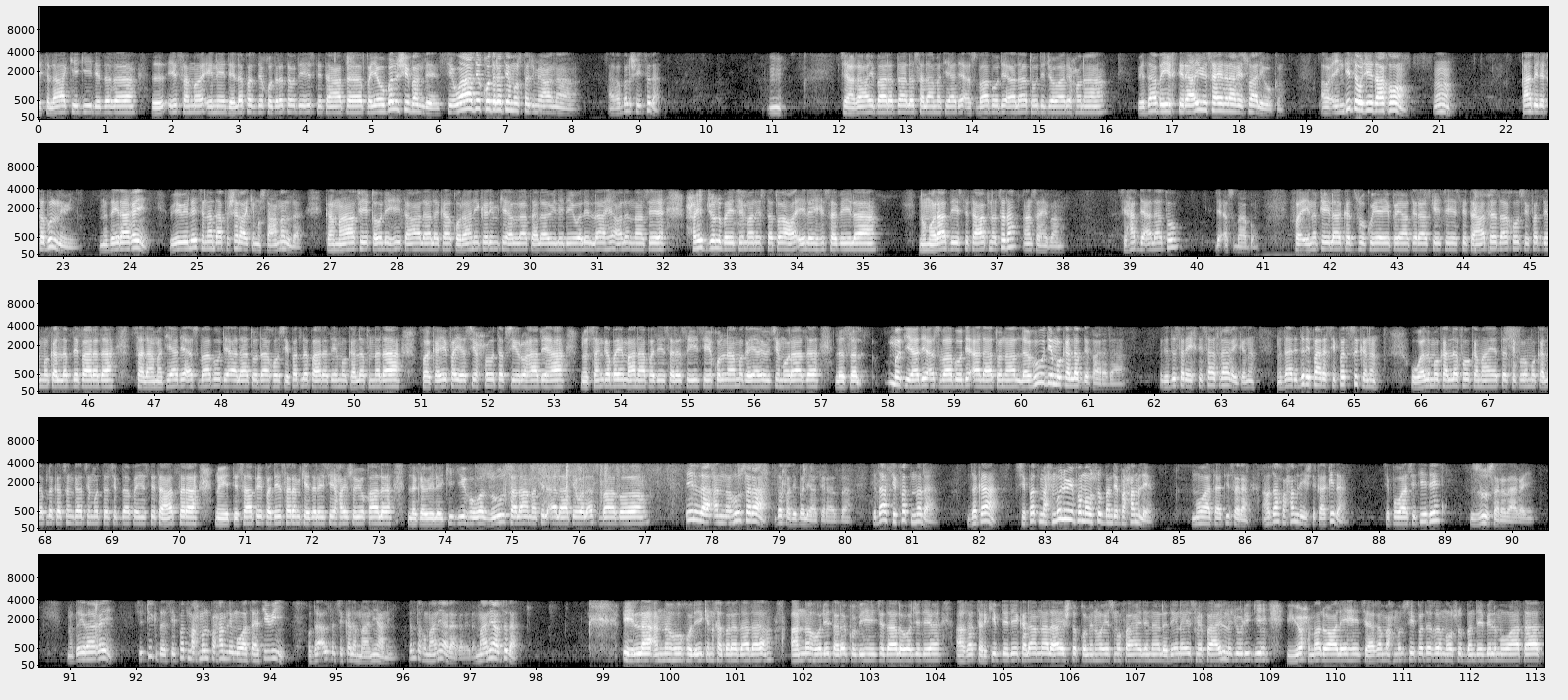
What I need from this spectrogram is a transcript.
اطلاق کیږي د دغه اسم ان د لفظ د قدرت او د استطاعت په یو بل شی باندې سوا د قدرت مستجمعانه هغه بل شی څه ده چې هغه عبارت ده له سلامتیا د اسباب او د آلات او د جوارحونه ودا به اختراعي وسایل راغی سوال وک او عندي توجیه دا خو قابل قبول نه وي نو دی راغی وی ویلی چې نه دا په شرع کې مستعمل ده کما فی قوله تعالی لکه قران کریم کې الله تعالی ویلی دی ولله علی الناس حج البیت من استطاع الیه سبیلا نو مراد دی استطاعت نه څه ده ان صاحبانو صحت دی الاتو د اسبابو فإن قيل که څوک یې په اعتراض کې چې استطاعت دا خو صفت د مکلف د پاره ده سلامتیا د اسباب او د آلاتو دا خو صفت لپاره د مکلف نه ده فکیف یصح تفسیرها بها نو څنګه به معنا په دې سره سي چې قلنا مګیایو چې مراد لسل متیا د اسباب او د آلاتو نه له د مکلف د پاره ده نو د ده سره اختصاص راغی که نه؟ نو دا د ده لپاره صفت سو که نه؟ والمکلف کما یتصف مکلف لکه څنګه چي متصف ده په استطاعت سره نو اتصاف ئې په دې سره هم کېدلای سي حیث یقال لکه ویل کېږي هو ذو سلامة الآلات والاسباب الا انه سره دفع د بل اعتراض ده چي دا صفت نه ده ځکه صفت محمول وي په موصوف باندي په حمل مواتاتي سره او دا خو حمل اشتقاقي ده چي په واسطې د ذو سره راغی. نو دی راغی چې ټیک ده صفت محمول په حمل مواتاتي وي خو دا الته چې کله مانع نه دلته خو مانع راغلی ده مانع څه ده الا انه خو لیکن خبره دا ده انه لترکبه چې دا لوجد هغه ترکیب دی د کلام نه لا اشتق منه اسم فاعل نه لدین اسم فاعل نه جوړیږي يحمل عليه چې هغه محمول سي په دغه موصوف باندې بالمواتات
